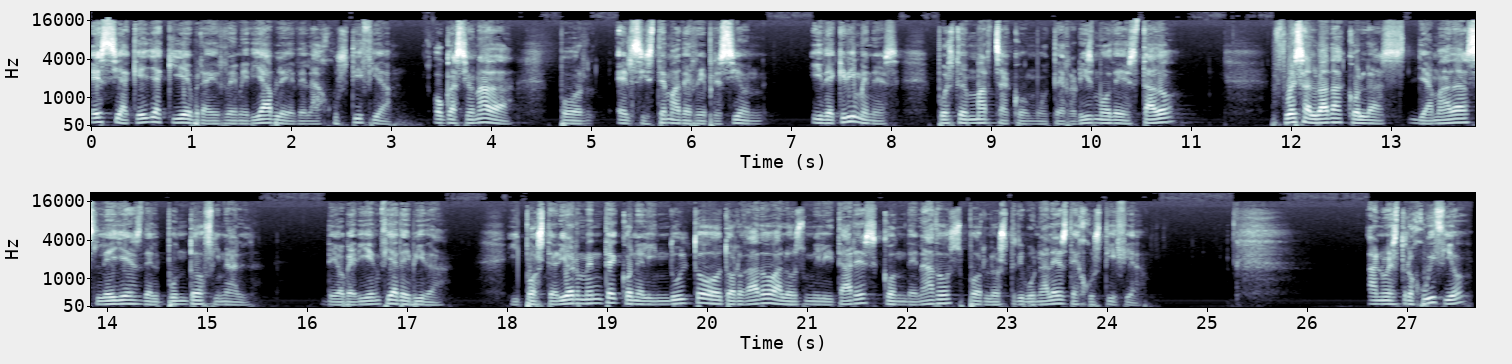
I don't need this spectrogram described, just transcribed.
es si aquella quiebra irremediable de la justicia ocasionada por el sistema de represión y de crímenes puesto en marcha como terrorismo de Estado fue salvada con las llamadas leyes del punto final, de obediencia debida, y posteriormente con el indulto otorgado a los militares condenados por los tribunales de justicia. A nuestro juicio,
